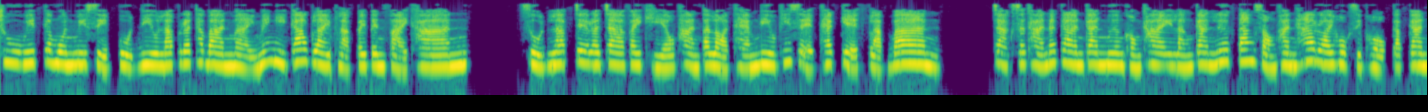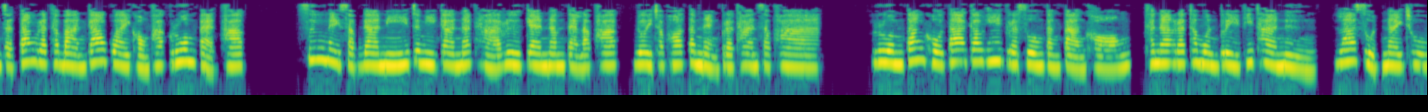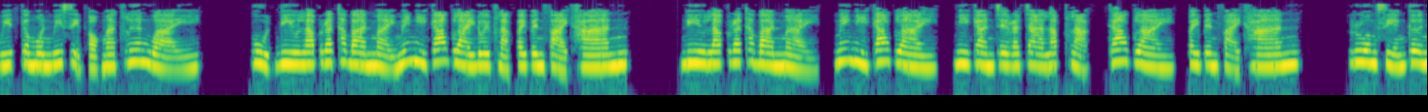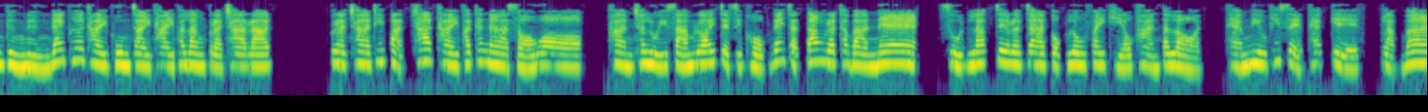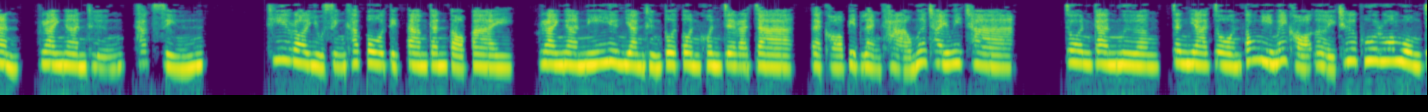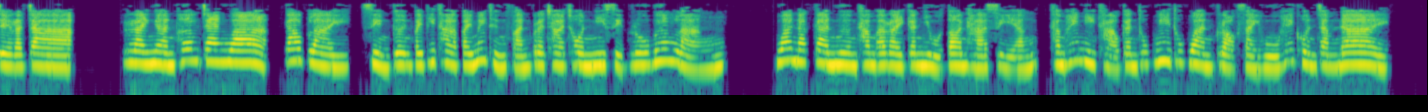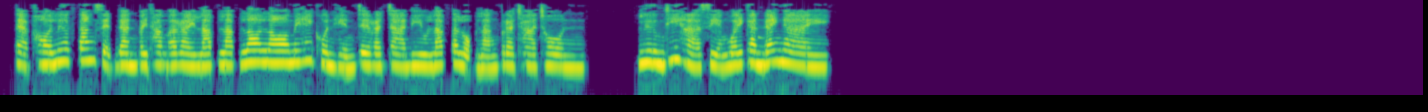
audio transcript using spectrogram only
ชูวิทย์กมลวิสิทธิ์ปูดดีลลับรัฐบาลใหม่ไม่มีก้าวไกลผลักไปเป็นฝ่ายค้าน สูตรลับเจรจาไฟเขียวผ่านตลอดแถมดีลพิเศษแพ็กเกจกลับบ้าน จากสถานการณ์การเมืองของไทยหลังการเลือกตั้ง 2566 กับการจัดตั้งรัฐบาลก้าวไกลของพรรคร่วม 8พักซึ่งในสัปดาห์นี้จะมีการนัดหารือแกนนำแต่ละพักโดยเฉพาะตำแหน่งประธานสภา รวมตั้งโคต้าเก้าอี้กระทรวงต่างๆ ของ คณะรัฐมนตรีพิธาหนึ่ง ล่าสุดนายชูวิทย์กมลวิสิทธิ์ออกมาเคลื่อนไหวปูดดีลลับรัฐบาลใหม่ไม่มีก้าวไกลโดยผลักไปเป็นฝ่ายค้านดีลลับรัฐบาลใหม่ ไม่มีก้าวไกล มีการเจรจาลับผลัก ก้าวไกล ไปเป็นฝ่ายค้าน รวมเสียงเกินกึ่งหนึ่งได้เพื่อไทยภูมิใจไทยพลังประชารัฐ ประชาธิปัตย์ชาติไทยพัฒนาสวผ่านฉลุย 376 ได้จัดตั้งรัฐบาลแน่ สูตรลับเจรจาตกลงไฟเขียวผ่านตลอด แถมดีลพิเศษแพ็กเกจ กลับบ้าน รายงานถึง ทักษิณที่รออยู่สิงคโปร์ติดตามกันต่อไป รายงานนี้ยืนยันถึงตัวตนคนเจรจา แต่ขอปิดแหล่งข่าวเมื่อใช้วิชา โจรการเมือง จัญญาโจรต้องมีไม่ขอเอ่ยชื่อผู้ร่วมวงเจรจารายงานเพิ่มแจ้งว่า ก้าวไกล เสี่ยงเกินไปพิธาไปไม่ถึงฝันประชาชนมีสิทธิ์รู้เบื้องหลัง ว่านักการเมืองทำอะไรกันอยู่ตอนหาเสียงทำให้มีข่าวกันทุกวี่ทุกวันกรอกใส่หูให้คนจำได้ แต่พอเลือกตั้งเสร็จดันไปทำอะไรลับๆล่อๆ ไม่ให้คนเห็นเจรจาดีลลับตลบหลังประชาชน ลืมที่หาเสียงไว้กันได้ไง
